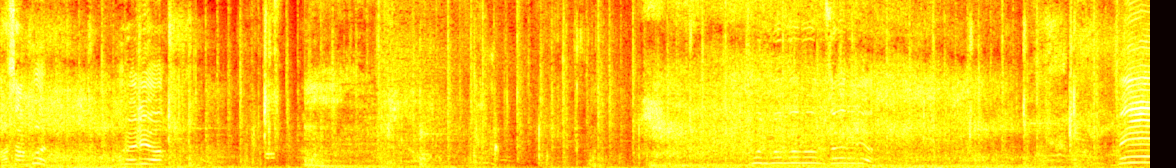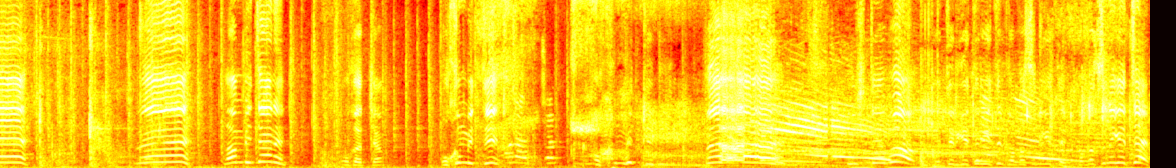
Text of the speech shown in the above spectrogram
Hasan vur. Vur ölüyor. Vur vur vur vur. Bu sefer ölüyor. Ve ve lan bir tane. Ok atacağım. Okum bitti. Okum bitti. İşte bu. Getir getir getir kafasını getir. Kafasını getir.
